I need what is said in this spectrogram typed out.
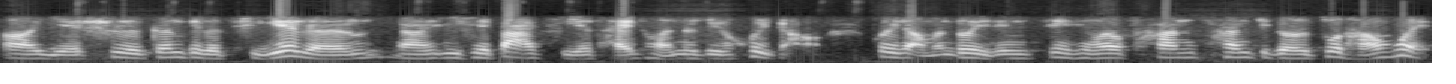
啊，也是跟这个企业人啊一些大企业财团的这个会长会长们都已经进行了参参这个座谈会。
